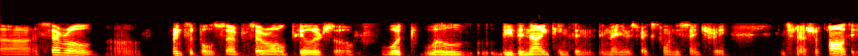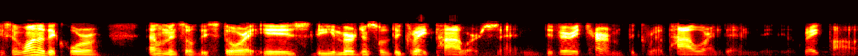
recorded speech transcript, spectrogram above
uh, several principles, several pillars of what will be the 19th and, in many respects, 20th century international politics. And one of the core elements of this story is the emergence of the great powers. And the very term, the great power and then great power,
